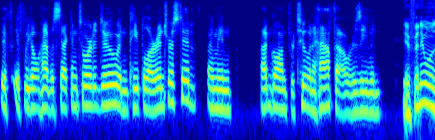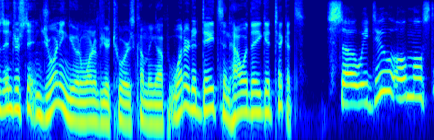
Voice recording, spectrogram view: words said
if if we don't have a second tour to do and people are interested. I mean, I've gone for two and a half hours even. If anyone was interested in joining you in one of your tours coming up, what are the dates and how would they get tickets? So we do almost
